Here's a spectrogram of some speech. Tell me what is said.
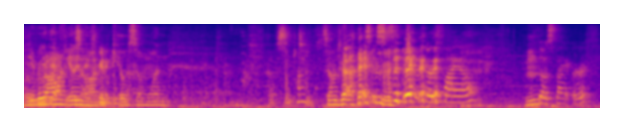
Do you ever get that feeling is that you're gonna kill someone? Have a seat. Sometimes. Sometimes. Earth file Hmm? goes by Earth.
